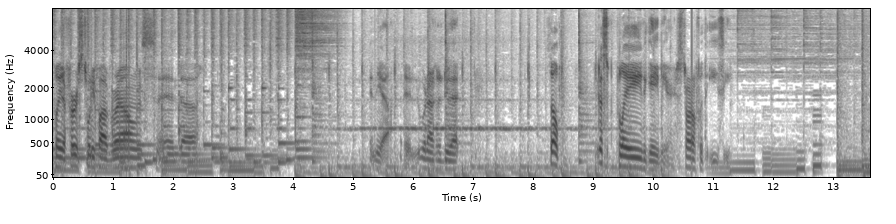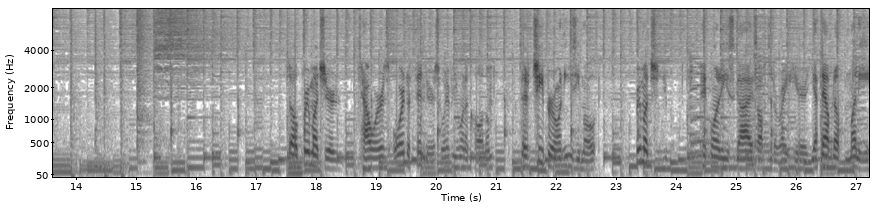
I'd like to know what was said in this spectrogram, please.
play the first 25 rounds and uh, we're not going to do that. So, let's play the game here. Start off with easy. So pretty much your towers or defenders, whatever you want to call them, they're cheaper on easy mode. Pretty much you pick one of these guys off to the right here. You have to have enough money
